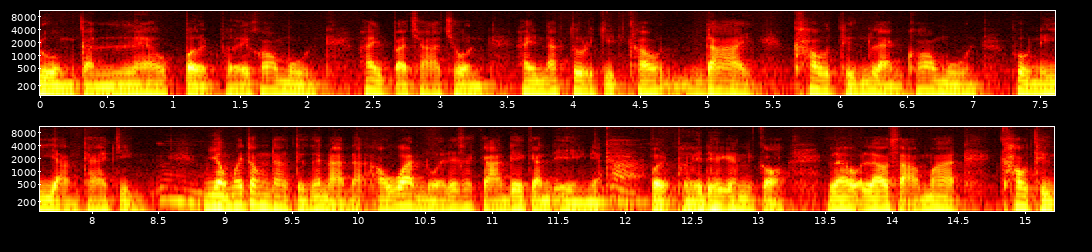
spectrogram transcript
รวมกันแล้วเปิดเผยข้อมูล ให้ประชาชน ให้นักธุรกิจเขาได้เข้าถึงแหล่งข้อมูล พวกนี้อย่างแท้จริงอืมยังไม่ต้องถึงขนาดนั้นเอาว่าหน่วยราชการด้วยกันเองเนี่ยค่ะเปิดเผยด้วยกันก่อนแล้วแล้วสามารถเข้าถึง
